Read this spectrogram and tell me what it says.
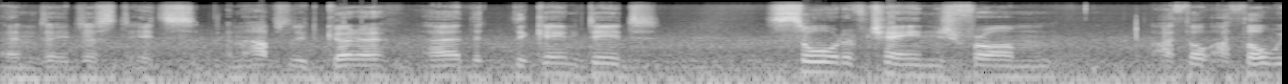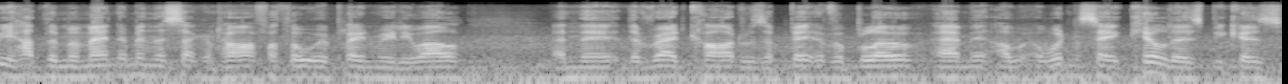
and it just it's an absolute gutter. Uh, the, the game did sort of change from. I thought I thought we had the momentum in the second half. I thought we were playing really well, and the the red card was a bit of a blow. Um, I, I wouldn't say it killed us because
